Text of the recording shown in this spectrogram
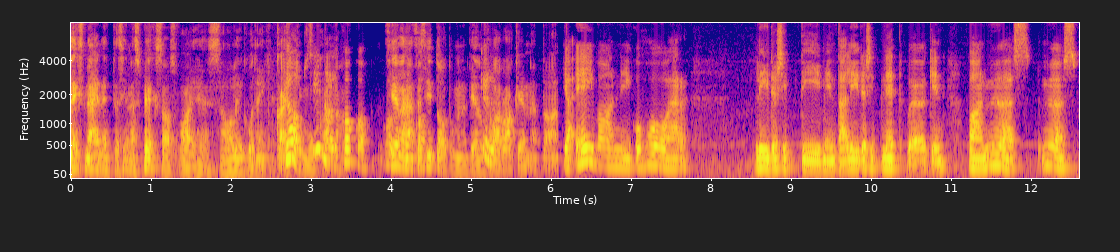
Eikö näin, että siinä speksausvaiheessa oli kuitenkin kaikki Joo, mukana? siinä oli koko. Siellähän koko. se sitoutuminen tietyllä rakennetaan. Ja ei vaan niin kuin HR leadership-tiimin tai leadership networkin, vaan myös, myös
